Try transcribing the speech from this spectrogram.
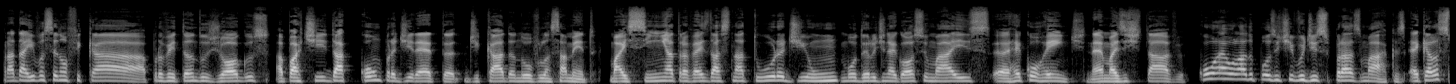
para daí você não ficar aproveitando os jogos a partir da compra direta de cada novo lançamento, mas sim através da assinatura de um modelo de negócio mais é, recorrente, né, mais estável. Qual é o lado positivo disso para as marcas? É que elas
